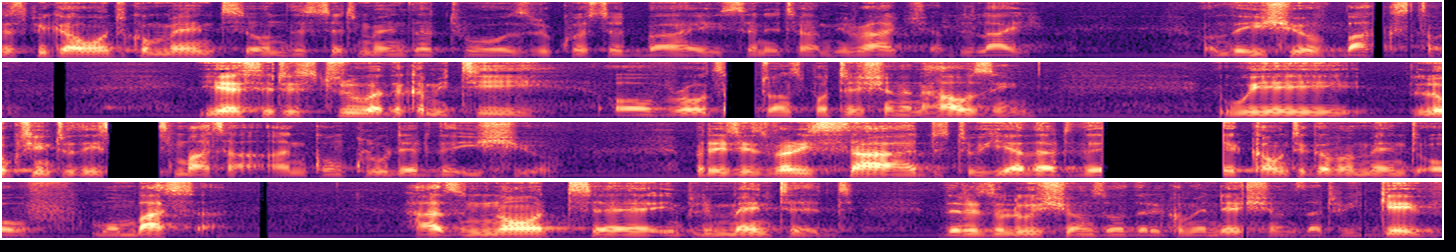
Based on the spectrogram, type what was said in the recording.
Mr. Speaker, I want to comment on the statement that was requested by Senator Miraj Abdillahi on the issue of Buxton. Yes, it is true at the Committee of Roads and Transportation and Housing, we looked into this matter and concluded the issue. But it is very sad to hear that the, the county government of Mombasa has not uh, implemented the resolutions or the recommendations that we gave.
